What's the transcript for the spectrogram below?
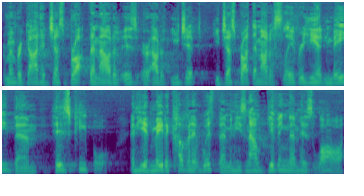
Remember, God had just brought them out of, Is or out of Egypt. He just brought them out of slavery. He had made them his people, and he had made a covenant with them, and he's now giving them his law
